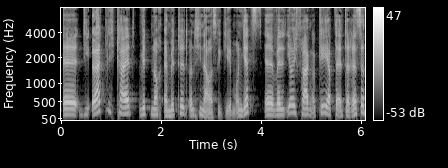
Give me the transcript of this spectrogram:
Äh, die Örtlichkeit wird noch ermittelt und hinausgegeben. Und jetzt äh, werdet ihr euch fragen, okay, ihr habt da Interesse.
